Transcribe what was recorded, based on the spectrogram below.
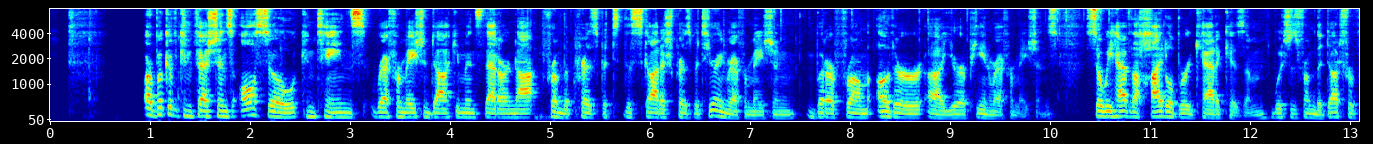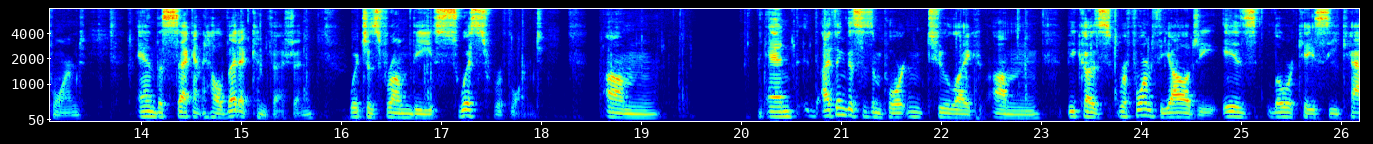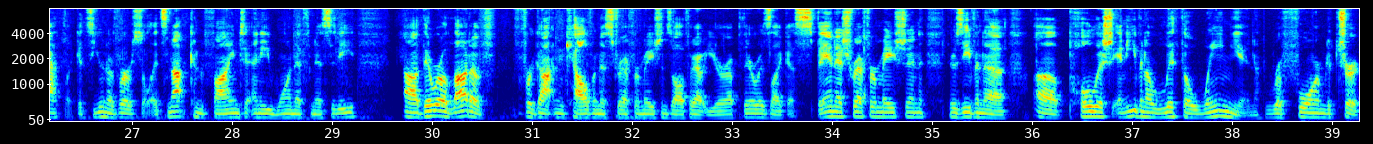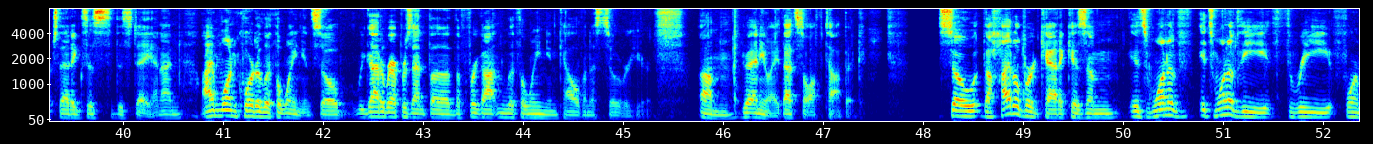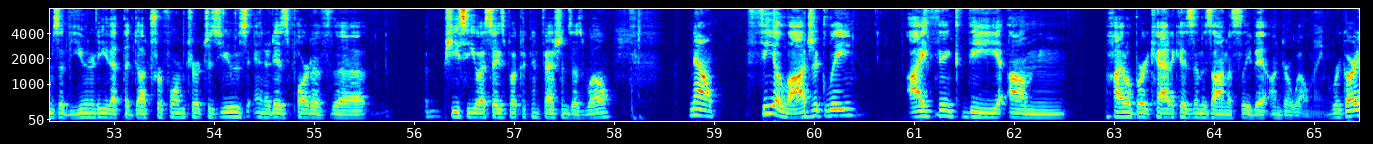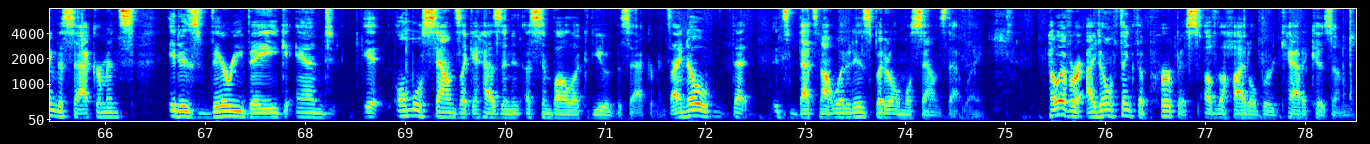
Our Book of Confessions also contains Reformation documents that are not from the, Presbyt- the Scottish Presbyterian Reformation, but are from other uh, European Reformations. So we have the Heidelberg Catechism, which is from the Dutch Reformed, and the Second Helvetic Confession, which is from the Swiss Reformed. Um, and I think this is important to like um, because Reformed theology is lowercase c Catholic. It's universal. It's not confined to any one ethnicity. Uh, there were a lot of forgotten Calvinist reformations all throughout Europe. There was like a Spanish Reformation. There's even a, a Polish and even a Lithuanian Reformed church that exists to this day. And I'm I'm one quarter Lithuanian, so we got to represent the the forgotten Lithuanian Calvinists over here. Um, but anyway, that's off topic. So the Heidelberg Catechism is one of it's one of the three forms of unity that the Dutch Reformed churches use, and it is part of the PCUSA's Book of Confessions as well. Now, theologically, I think the um, Heidelberg Catechism is honestly a bit underwhelming. Regarding the sacraments, it is very vague and it almost sounds like it has an, a symbolic view of the sacraments. I know that it's that's not what it is, but it almost sounds that way. However, I don't think the purpose of the Heidelberg Catechism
